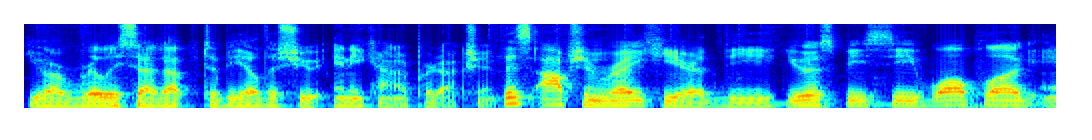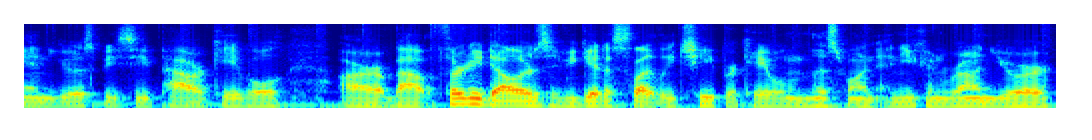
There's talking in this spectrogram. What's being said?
you are really set up to be able to shoot any kind of production. This option right here, the USB-C wall plug and USB-C power cable are about $30 if you get a slightly cheaper cable than this one and you can run your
